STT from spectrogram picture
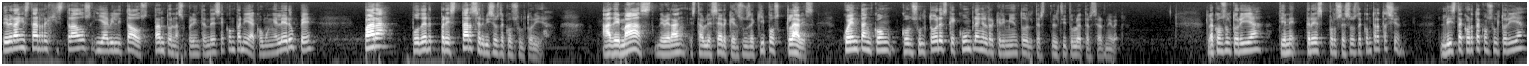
deberán estar registrados y habilitados tanto en la Superintendencia de Compañía como en el ERUP para poder prestar servicios de consultoría. Además, deberán establecer que en sus equipos claves cuentan con consultores que cumplan el requerimiento del, del título de tercer nivel. La consultoría tiene tres procesos de contratación. Lista corta consultoría,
